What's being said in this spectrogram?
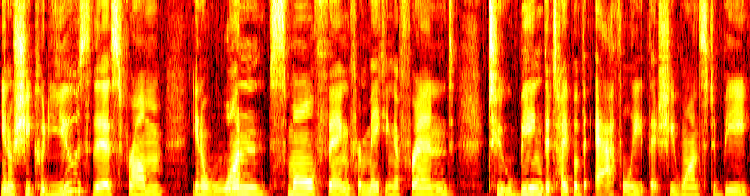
you know, she could use this from, you know, one small thing from making a friend to being the type of athlete that she wants to be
